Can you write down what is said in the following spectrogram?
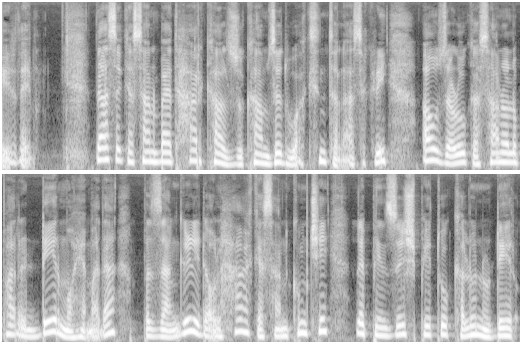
ډیر دی. داسې کسان باید هر کال زکام ضد واکسین ترلاسه کړي او زړو کسانو لپاره ډیر مهمه ده په ځانګړي ډول هغه کسان کوم چې له 15 شپېتو کلونو ډیر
